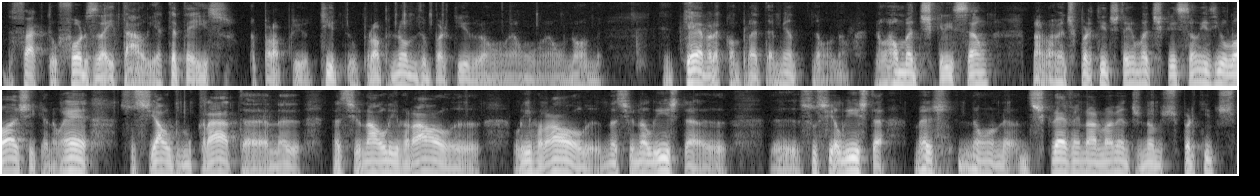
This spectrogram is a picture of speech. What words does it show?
de facto, Forza Itália, que até isso, o próprio título, o próprio nome do partido é um, é um, é um nome que quebra completamente, não, não, não há uma descrição. Normalmente os partidos têm uma descrição ideológica, não é? Social-democrata, nacional-liberal, liberal, nacionalista, socialista, mas não, descrevem normalmente, os nomes dos partidos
